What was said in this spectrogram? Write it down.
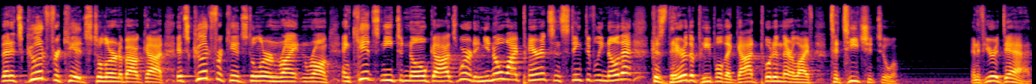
that it's good for kids to learn about God. It's good for kids to learn right and wrong. And kids need to know God's word. And you know why parents instinctively know that? Because they're the people that God put in their life to teach it to them. And if you're a dad,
